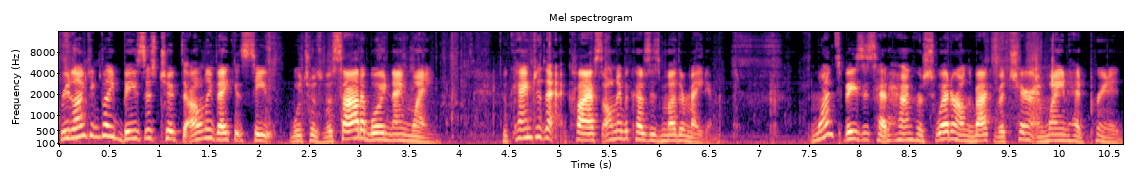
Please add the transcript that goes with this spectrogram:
Reluctantly, Beezus took the only vacant seat, which was beside a boy named Wayne, who came to the class only because his mother made him. Once Beezus had hung her sweater on the back of a chair, and Wayne had printed,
